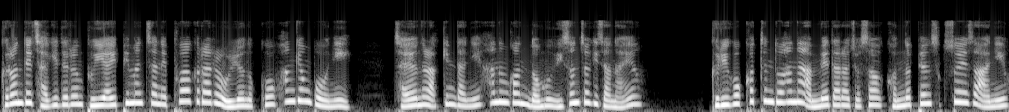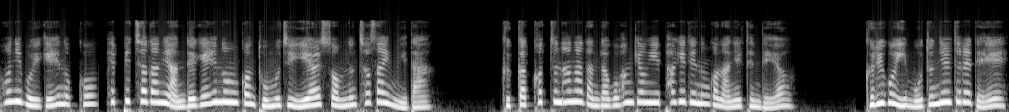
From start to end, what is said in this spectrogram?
그런데 자기들은 VIP 만찬에 푸아그라를 올려놓고 환경보호니 자연을 아낀다니 하는 건 너무 위선적이잖아요. 그리고 커튼도 하나 안 매달아줘서 건너편 숙소에서 아니 훤히 보이게 해놓고 햇빛 차단이 안 되게 해놓은 건 도무지 이해할 수 없는 처사입니다. 그깟 커튼 하나 단다고 환경이 파괴되는 건 아닐 텐데요. 그리고 이 모든 일들에 대해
